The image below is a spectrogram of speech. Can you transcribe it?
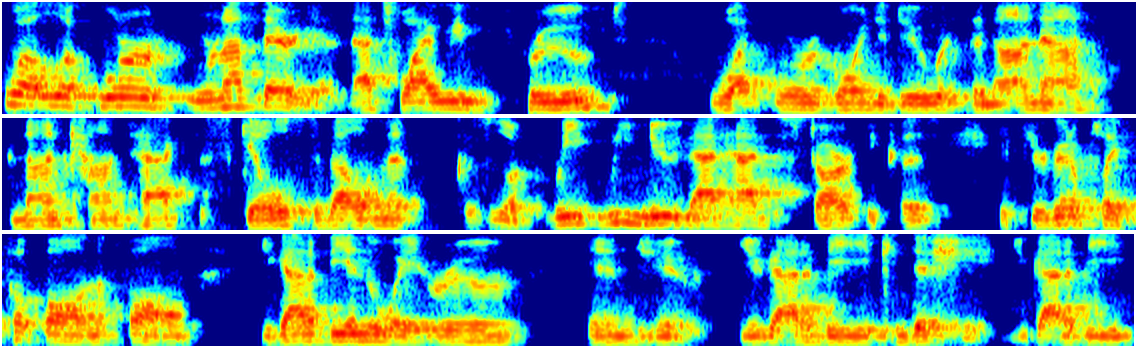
Well, look, we're we're not there yet. That's why we've approved what we're going to do with the non non contact, the skills development. Because look, we we knew that had to start because if you're going to play football in the fall you got to be in the weight room in June. You got to be conditioning. You got to be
